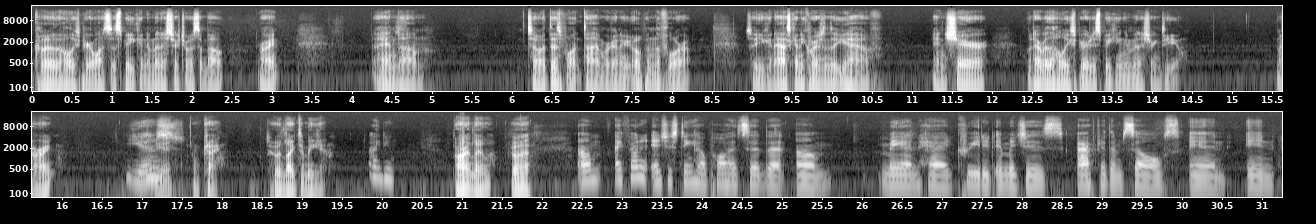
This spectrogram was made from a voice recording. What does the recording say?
clearly the Holy Spirit wants to speak and to minister to us about, right? And um so at this point in time we're going to open the floor up. So you can ask any questions that you have and share whatever the Holy Spirit is speaking and ministering to you. All right? Yes. Yes. Okay. So who would like to begin? I do. All right, Layla, go ahead. Um, I found it interesting how Paul had said that um, man had created images after themselves and in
